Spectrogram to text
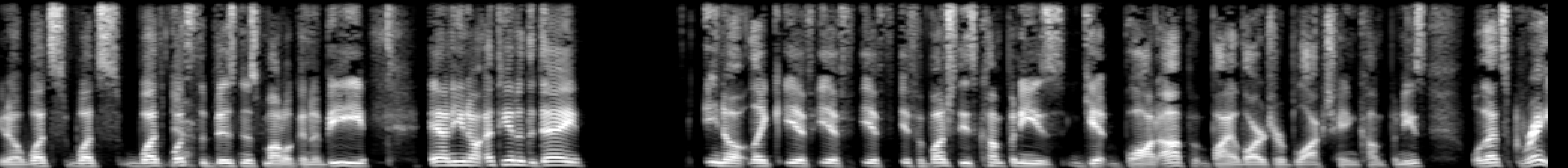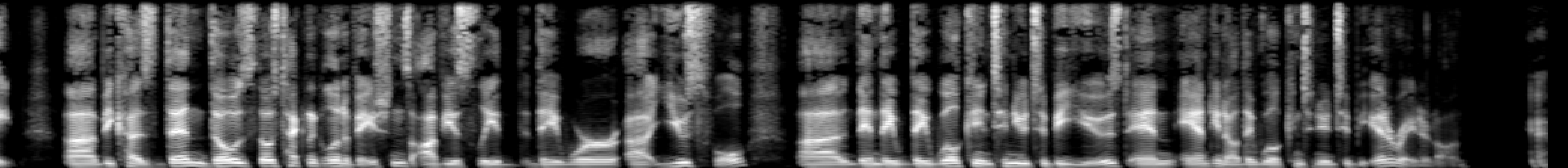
You know, what's what's what what's yeah. the business model going to be? And you know, at the end of the day, you know like if if if if a bunch of these companies get bought up by larger blockchain companies well that's great uh, because then those those technical innovations obviously they were uh, useful uh, then they they will continue to be used and and you know they will continue to be iterated on yeah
